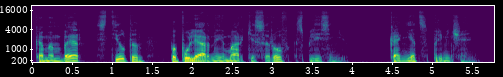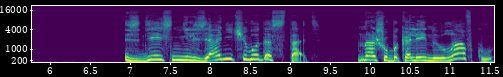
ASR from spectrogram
Камамбер, стилтон – популярные марки сыров с плесенью. Конец примечания. «Здесь нельзя ничего достать. Нашу бакалейную лавку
